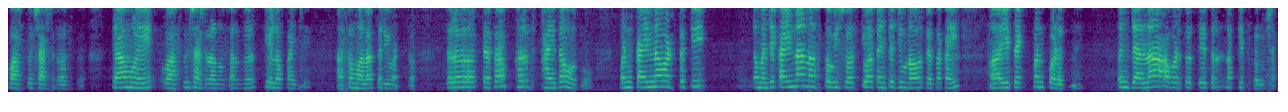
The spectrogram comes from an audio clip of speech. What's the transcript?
वास्तुशास्त्र असतं. त्यामुळे वास्तुशास्त्रानुसार घर केलं पाहिजे असं मला तरी वाटतं. तर त्याचा खरंच फायदा होतो. पण काहींना वाटतं की म्हणजे काहींना नसतो विश्वास किंवा त्यांच्या जीवनावर त्याचा काही इफेक्ट पण पडत नाही. पण ज्यांना आवडतं ते तर नक्कीच करू शकतात.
